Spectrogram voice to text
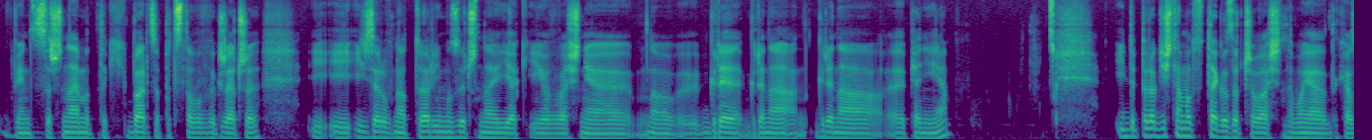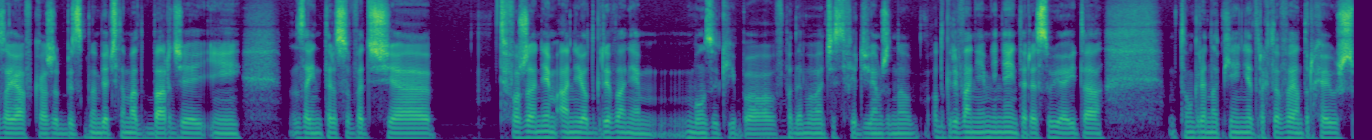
więc zaczynałem od takich bardzo podstawowych rzeczy i, i, i zarówno od teorii muzycznej, jak i właśnie no, gry, gry, na, gry na e, pianinie. I dopiero gdzieś tam od tego zaczęła się ta moja taka zajawka, żeby zgłębiać temat bardziej i zainteresować się tworzeniem, a nie odgrywaniem muzyki, bo w pewnym momencie stwierdziłem, że no, odgrywanie mnie nie interesuje i ta, tą grę na pianinie traktowałem trochę już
